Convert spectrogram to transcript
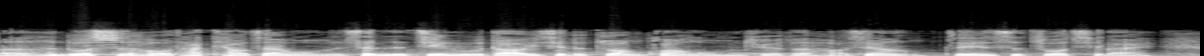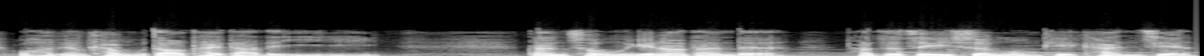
呃，很多时候他挑战我们，甚至进入到一些的状况，我们觉得好像这件事做起来，我好像看不到太大的意义。但从约拿丹的他的这一生，我们可以看见，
